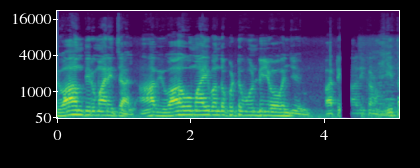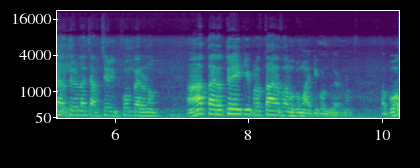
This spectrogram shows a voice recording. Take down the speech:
വിവാഹം തീരുമാനിച്ചാൽ ആ വിവാഹവുമായി ബന്ധപ്പെട്ട് വീണ്ടും യോഗം ചേരും. പാർട്ടി സാധിക്കണം. ഈ തരത്തിലുള്ള ചർച്ചകൾ ഇപ്പം വരണം. ആ തരത്തിലേക്ക് ഈ പ്രസ്ഥാനത്തെ നമുക്ക് മാറ്റിക്കൊണ്ടുവരണം. അപ്പോൾ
